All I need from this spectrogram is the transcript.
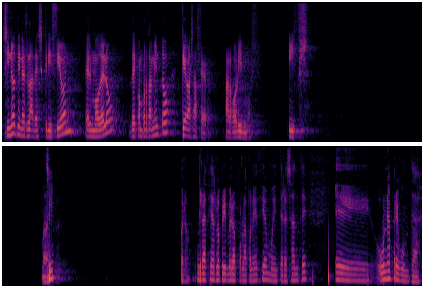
si no tienes la descripción, el modelo de comportamiento, ¿qué vas a hacer? Algoritmos, ifs. ¿Sí? Bueno, gracias lo primero por la ponencia, muy interesante. Eh, una pregunta.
